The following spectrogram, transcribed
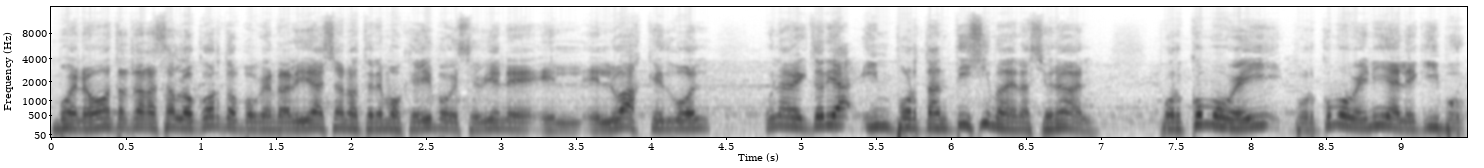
Bueno, vamos a tratar de hacerlo corto porque en realidad ya nos tenemos que ir porque se viene el, el básquetbol. Una victoria importantísima de Nacional. Por cómo, veí, por cómo venía el equipo.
